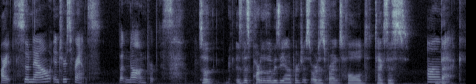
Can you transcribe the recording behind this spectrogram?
Alright, so now enters France, but not on purpose. So, is this part of the Louisiana Purchase, or does France hold Texas Um, back?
